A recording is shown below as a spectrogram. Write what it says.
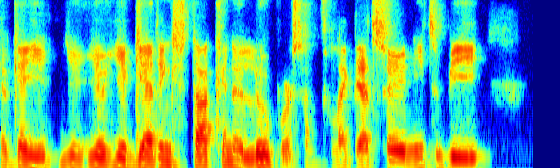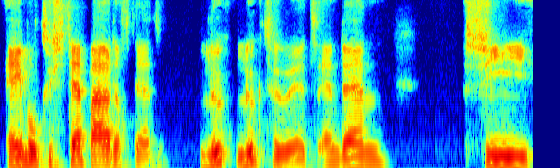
okay you, you you're getting stuck in a loop or something like that. So you need to be able to step out of that look look to it and then see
